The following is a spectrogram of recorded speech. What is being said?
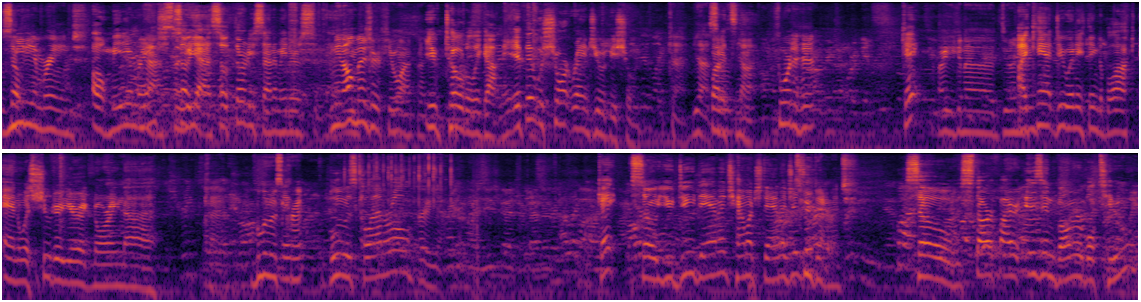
So, medium range. Oh, medium range. Yeah, so, so yeah, so 30 centimeters. I mean, I'll measure if you want. But, You totally got me. If it was short range, you would be short, okay. Yeah. but so it's not. Four to hit. Okay. Are you gonna do anything? I can't do anything to block, and with shooter, you're ignoring the Okay. Blue is crit. blue is collateral. Or yeah. Okay, so you do damage. How much damage is Two it? damage. So Starfire is invulnerable too,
